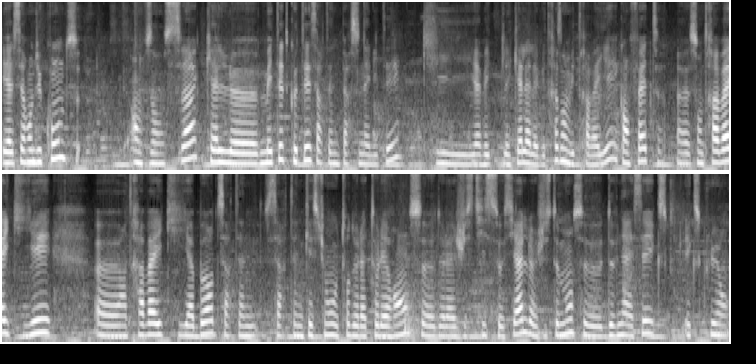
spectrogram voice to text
Et elle s'est rendue compte, en faisant cela, qu'elle euh, mettait de côté certaines personnalités qui, avec lesquelles elle avait très envie de travailler, et qu'en fait, euh, son travail qui est un travail qui aborde certaines, certaines questions autour de la tolérance, de la justice sociale, justement, se devenait assez excluant.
